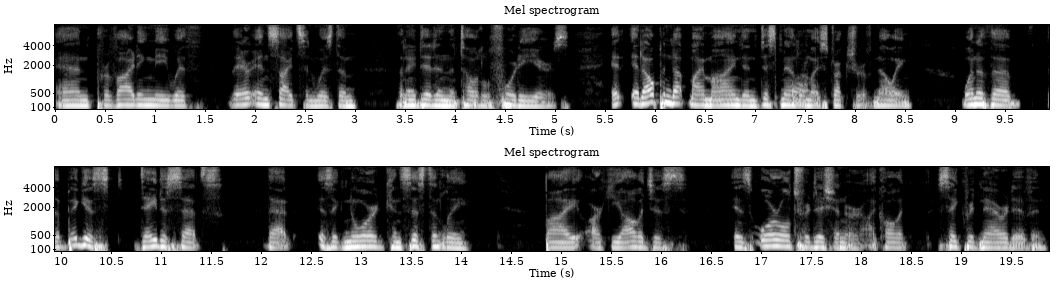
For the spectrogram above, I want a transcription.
and providing me with their insights and wisdom than I did in the total 40 years. It, it opened up my mind and dismantled my structure of knowing. One of the, the biggest data sets that is ignored consistently by archaeologists is oral tradition, or I call it sacred narrative. And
